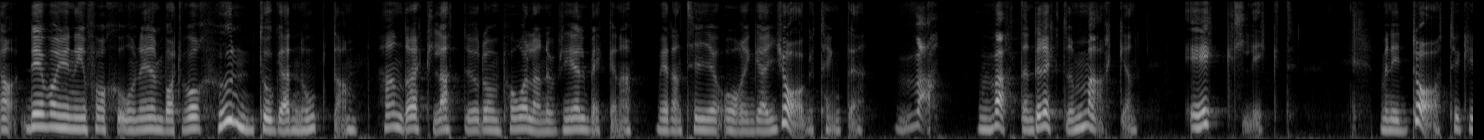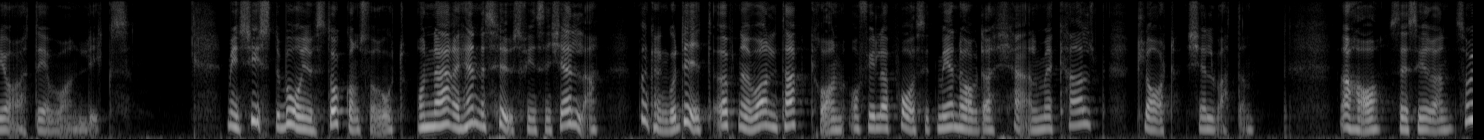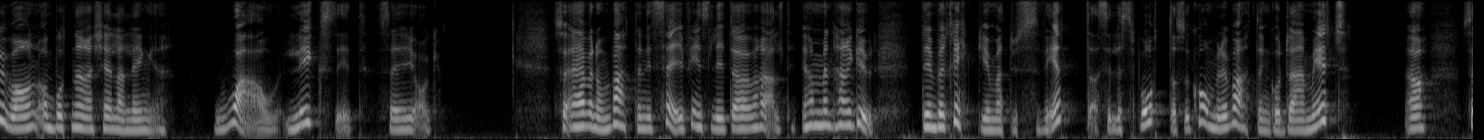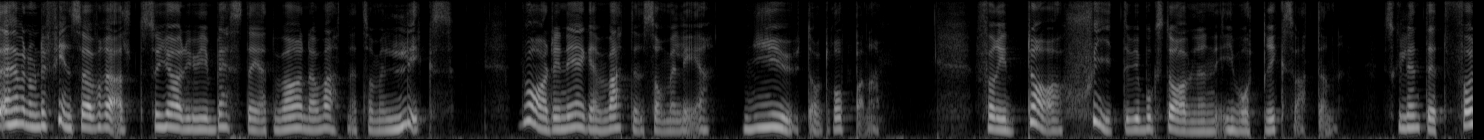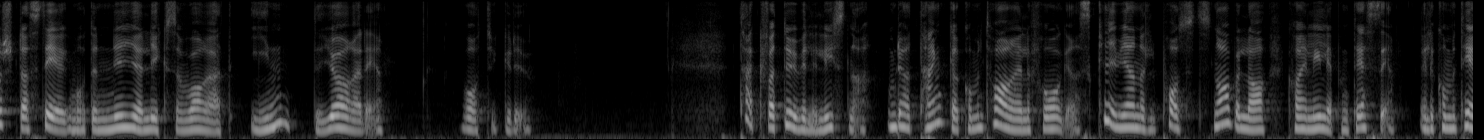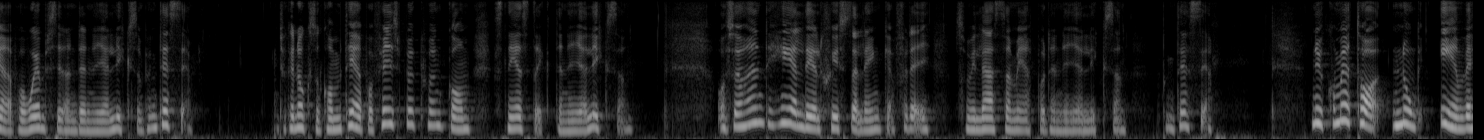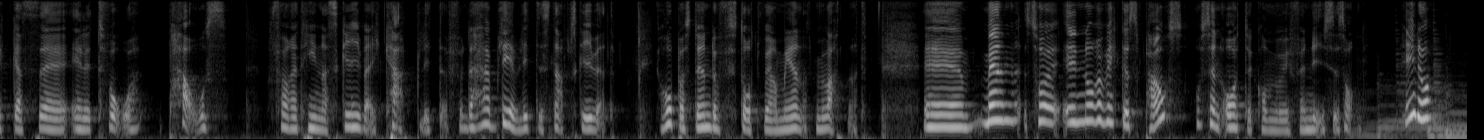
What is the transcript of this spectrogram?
Ja, det var ju en information enbart vår hund tog ad notam. Han drack latt ur de porlande fjällbäckarna medan tioåriga jag tänkte Va? Vatten direkt ur marken? Äckligt! Men idag tycker jag att det var en lyx. Min syster bor i en Stockholmsförort och nära hennes hus finns en källa. Man kan gå dit, öppna en vanlig tappkran och fylla på sitt medhavda kärl med kallt, klart källvatten. Jaha, säger syrran, som är van och bott nära källan länge. Wow, lyxigt, säger jag. Så även om vatten i sig finns lite överallt, ja men herregud, det räcker ju med att du svettas eller spottar så kommer det vatten, goddammit! Ja, så även om det finns överallt så gör du ju bästa i att värda vattnet som en lyx. Var din egen vattensommelier. Njut av dropparna. För idag skiter vi bokstavligen i vårt dricksvatten. Skulle inte ett första steg mot den nya lyxen vara att inte göra det? Vad tycker du? Tack för att du ville lyssna. Om du har tankar, kommentarer eller frågor, skriv gärna till post karinlilja.se eller kommentera på webbsidan dennyalyxen.se. Du kan också kommentera på facebook.com den nya lyxen. Och så har jag en hel del schyssta länkar för dig som vill läsa mer på dennyalyxen.se. Nu kommer jag ta nog en veckas eh, eller två paus för att hinna skriva i kapp lite, för det här blev lite snabbt skrivet. Jag hoppas du ändå förstått vad jag menat med vattnet. Eh, men så är det några veckors paus och sen återkommer vi för en ny säsong. Hej då!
